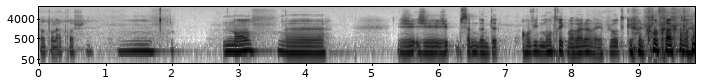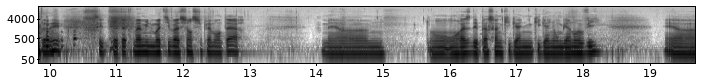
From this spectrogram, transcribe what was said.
dans ton approche hmm, Non. Euh, ça me donne peut-être envie de montrer que ma valeur est plus haute que le contrat qu'on m'a donné. C'est peut-être même une motivation supplémentaire. Mais euh, on, reste des personnes qui gagnent, qui gagnons bien nos vies. Et euh,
